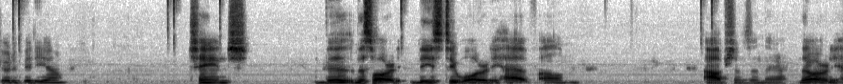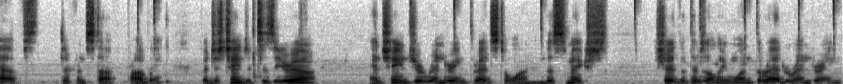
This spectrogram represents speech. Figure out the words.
go to video, change. The, this will already these two will already have um, options in there. They'll already have different stuff probably, but just change it to zero and change your rendering threads to 1. This makes sure that there's only one thread rendering.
